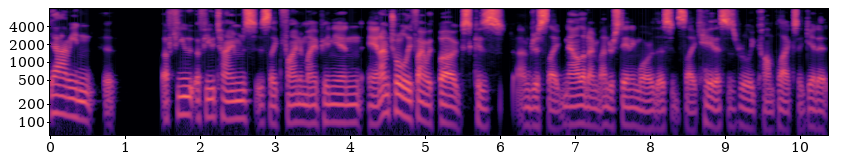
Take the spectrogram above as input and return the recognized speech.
yeah, I mean, uh, a few a few times is like fine in my opinion, and I'm totally fine with bugs because I'm just like now that I'm understanding more of this, it's like, hey, this is really complex. I get it,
